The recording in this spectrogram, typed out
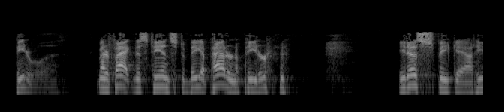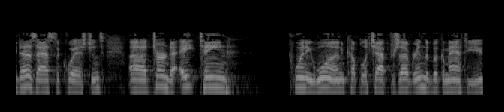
Peter was. Matter of fact, this tends to be a pattern of Peter. he does speak out. He does ask the questions. Uh, turn to 1821, a couple of chapters over in the book of Matthew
